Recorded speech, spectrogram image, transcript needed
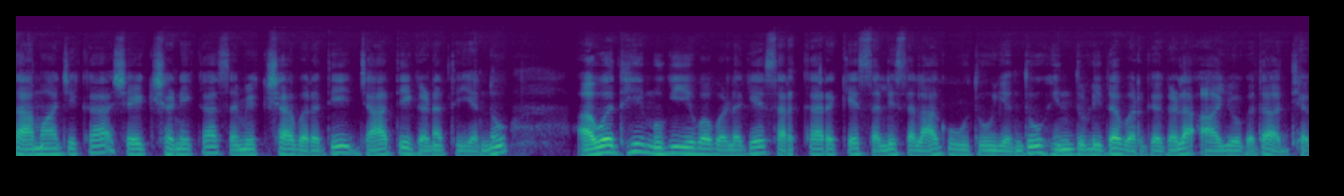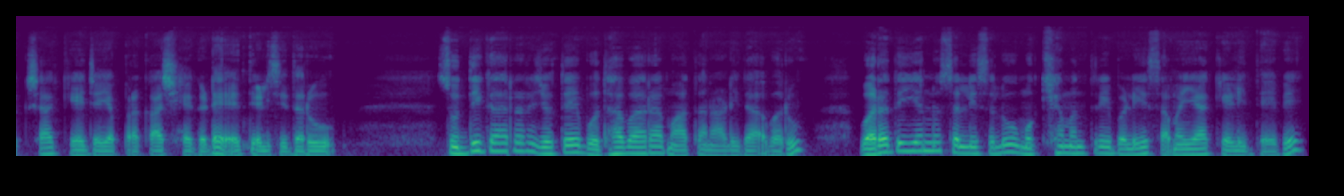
ಸಾಮಾಜಿಕ, ಶೈಕ್ಷಣಿಕ ಸಮೀಕ್ಷಾ ವರದಿ ಜಾತಿ ಗಣತಿಯನ್ನು ಅವಧಿ ಮುಗಿಯುವ ಒಳಗೆ ಸರ್ಕಾರಕ್ಕೆ ಸಲ್ಲಿಸಲಾಗುವುದು ಎಂದು ಹಿಂದುಳಿದ ವರ್ಗಗಳ ಆಯೋಗದ ಅಧ್ಯಕ್ಷ ಕೆ. ಜಯಪ್ರಕಾಶ್ ಹೆಗಡೆ ತಿಳಿಸಿದರು. ಸುದ್ದಿಗಾರರ ಜೊತೆ ಬುಧವಾರ ಮಾತನಾಡಿದ ಅವರು, ವರದಿಯನ್ನು ಸಲ್ಲಿಸಲು ಮುಖ್ಯಮಂತ್ರಿ ಬಳಿ ಸಮಯ ಕೇಳಿದ್ದೇವೆ.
